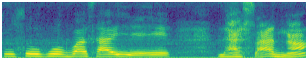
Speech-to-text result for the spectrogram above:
呼呼呼发财耶，拉萨呢？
